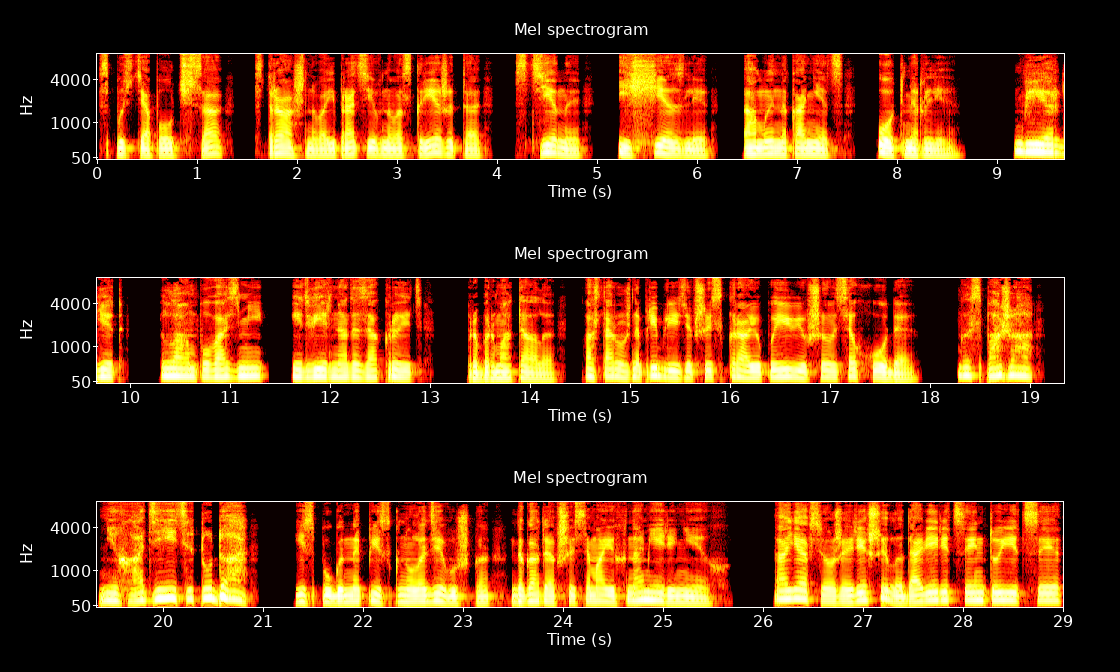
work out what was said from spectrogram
Спустя полчаса страшного и противного скрежета стены исчезли, а мы, наконец, отмерли. «Бергит, лампу возьми, и дверь надо закрыть», пробормотала, осторожно приблизившись к краю появившегося хода. «Госпожа, не ходите туда!» испуганно пискнула девушка, догадавшись о моих намерениях. А я все же решила довериться интуиции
